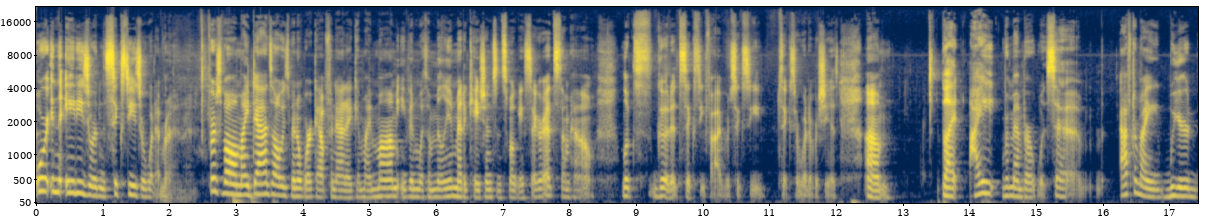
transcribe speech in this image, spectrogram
Or in the 80s or in the 60s or whatever. right, right. First of all, my dad's always been a workout fanatic, and my mom, even with a million medications and smoking cigarettes, somehow looks good at 65 or 66 or whatever she is. Um, but I remember was uh, after my weird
